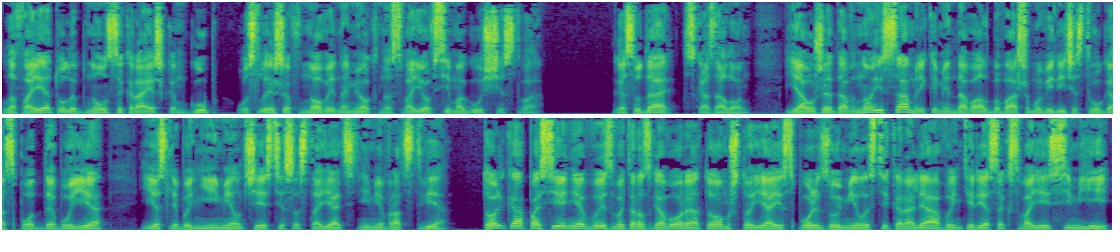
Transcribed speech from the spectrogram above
Лафайет улыбнулся краешком губ, услышав новый намек на свое всемогущество. «Государь», — сказал он, — «я уже давно и сам рекомендовал бы вашему величеству господ де Буе, если бы не имел чести состоять с ними в родстве. Только опасение вызвать разговоры о том, что я использую милости короля в интересах своей семьи,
